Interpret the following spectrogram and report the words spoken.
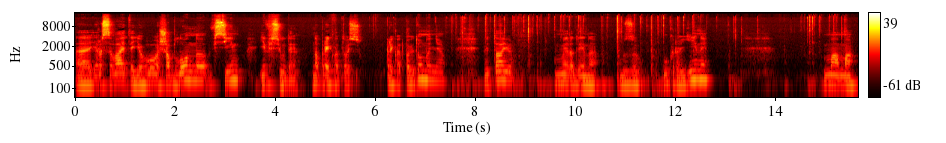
е, і розсилаєте його шаблонно всім і всюди. Наприклад, ось приклад повідомлення. Вітаю. Ми родина з України. Мама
